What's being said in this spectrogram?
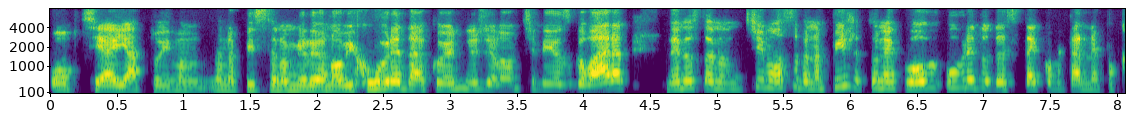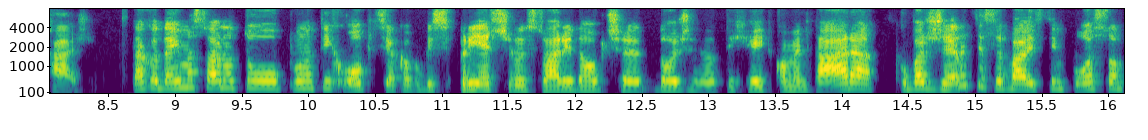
opcija, ja tu imam napisano milion ovih uvreda koje ne želim uopće ni izgovarati, da jednostavno čim osoba napiše tu neku uvredu da se taj komentar ne pokaže. Tako da ima stvarno tu puno tih opcija kako bi spriječili stvari da uopće dođe do tih hate komentara. Ako baš želite se baviti s tim poslom,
